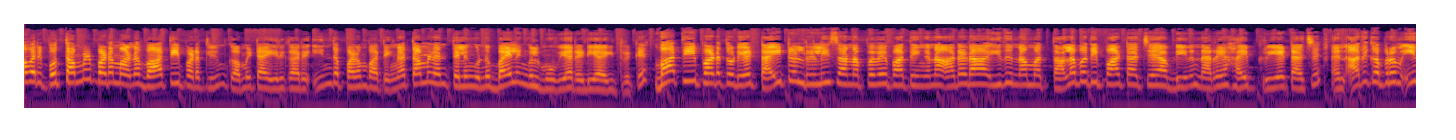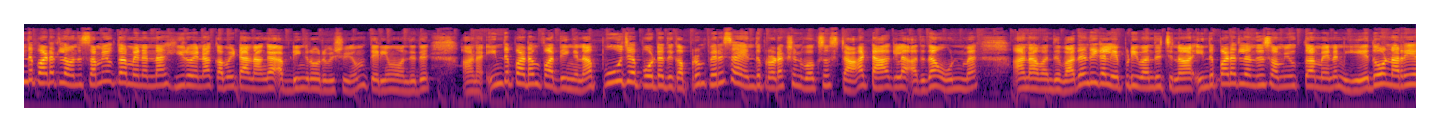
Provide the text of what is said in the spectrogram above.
அவர் இப்போ தமிழ் படமான வாத்தி படத்திலையும் கமிட் ஆயிருக்காரு. இந்த படம் பாத்தீங்கன்னா தமிழ் அண்ட் தெலுங்குன்னு பைலிங்குல் மூவியா ரெடி ஆகிட்டு இருக்கு வாத்தி படத்துடைய டைட்டில் ரிலீஸ் ஆனப்பவே பாத்தீங்கன்னா அடடா இது நம்ம தளபதி பாட்டாச்சே அப்படின்னு நிறைய ஹைப் கிரியேட் ஆச்சு. அண்ட் அதுக்கப்புறம் இந்த படத்துல வந்து சம்யுக்தா மேனன் தான் ஹீரோயினா கமிட் ஆனாங்க அப்படிங்கிற ஒரு விஷயம் தெரியும் வந்தது. ஆனா இந்த படம் பாத்தீங்கன்னா பூஜை போட்டதுக்கு அப்புறம் பெருசா எந்த ப்ரொடக்ஷன் ஒர்க்ஸும் ஸ்டார்ட் ஆகல. அதுதான் உண்மை. ஆனா வந்து வதந்திகள் எப்படி வந்துச்சுன்னா இந்த படத்துல இருந்து சம்யுக்தா மேனன் ஏதோ நிறைய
